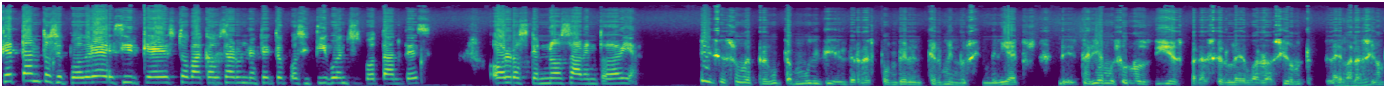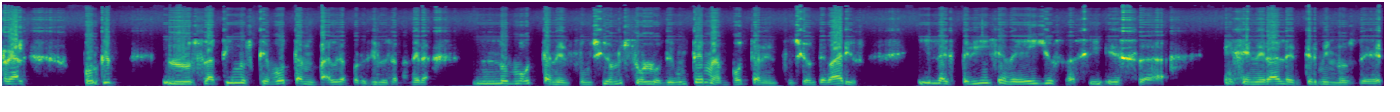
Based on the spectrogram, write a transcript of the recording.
¿Qué tanto se podría decir que esto va a causar un efecto positivo en sus votantes o los que no saben todavía? Esa es una pregunta muy difícil de responder en términos inmediatos. Necesitaríamos unos días para hacer la evaluación, la evaluación real, porque los latinos que votan, valga por decirlo de esa manera, no votan en función solo de un tema, votan en función de varios. Y la experiencia de ellos así es, ah, en general, en términos de,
